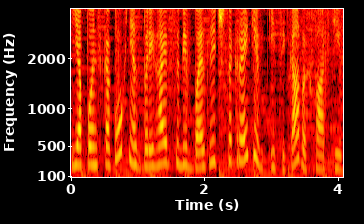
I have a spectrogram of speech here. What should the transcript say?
Японська кухня зберігає в собі безліч секретів і цікавих фактів.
